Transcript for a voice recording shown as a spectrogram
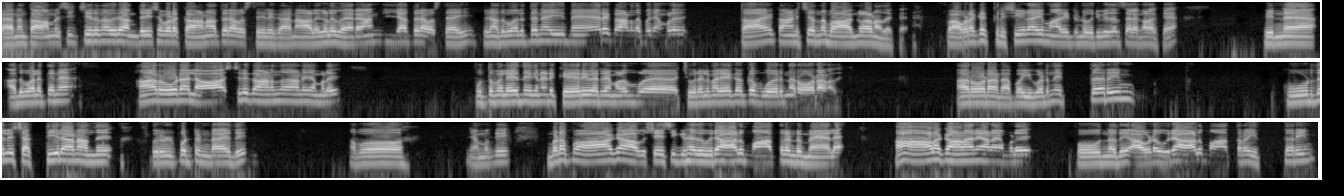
കാരണം താമസിച്ചിരുന്ന ഒരു അന്തരീക്ഷം ഇവിടെ കാണാത്തൊരവസ്ഥയിൽ. കാരണം ആളുകൾ വരാനില്ലാത്തൊരവസ്ഥയായി. പിന്നെ അതുപോലെ തന്നെ ഈ നേരെ കാണുന്ന ഇപ്പം നമ്മൾ താഴെ കാണിച്ചു തന്ന ഭാഗങ്ങളാണ് അതൊക്കെ. അപ്പോൾ അവിടെയൊക്കെ കൃഷിയിടായി മാറിയിട്ടുണ്ട് ഒരുവിധ സ്ഥലങ്ങളൊക്കെ. പിന്നെ അതുപോലെ തന്നെ ആ റോഡ് ലാസ്റ്റിൽ കാണുന്നതാണ് നമ്മൾ പുത്തുമലയിൽ നിന്ന് ഇങ്ങനെ കയറി വരുന്ന നമ്മൾ ചുരൽമലയിലേക്കൊക്കെ പോരുന്ന റോഡാണത്. ആ റോഡാണ്. അപ്പോൾ ഇവിടുന്ന് ഇത്രയും കൂടുതൽ ശക്തിയിലാണ് അന്ന് ഉരുൾപൊട്ടുണ്ടായത്. അപ്പോൾ നമുക്ക് ഇവിടെ ഇപ്പോൾ ആകെ അവശേഷിക്കുന്നത് ഒരാൾ മാത്രമുണ്ട് മേലെ. ആ ആളെ കാണാനാണ് നമ്മൾ പോകുന്നത്. അവിടെ ഒരാൾ മാത്രം ഇത്രയും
